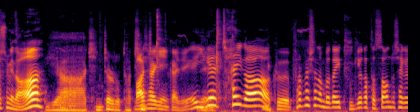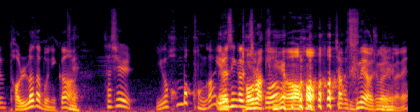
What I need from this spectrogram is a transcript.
좋습니다. 이야 진짜로 좋다. 진짜. 마샬기니까지 이게 차이가 네. 그 프로페셔널보다 이 두 개가 더 사운드 차이가 좀 덜 나다 보니까 네. 사실 이거 이런 네, 생각이 더 자꾸. 어, 자꾸 드네요 중간 네. 중간에.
